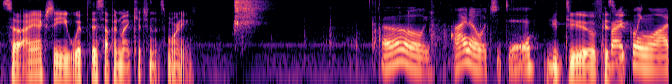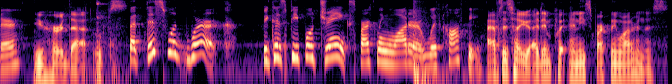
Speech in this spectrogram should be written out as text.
So I actually whipped this up in my kitchen this morning. Oh, I know what you did. You do because you, Sparkling water. you heard that. Oops. But this would work because people drink sparkling water with coffee. I have to tell you, I didn't put any sparkling water in this.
